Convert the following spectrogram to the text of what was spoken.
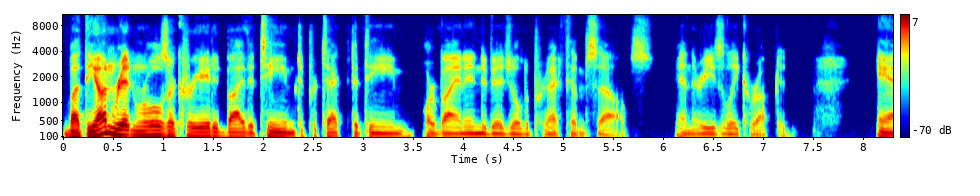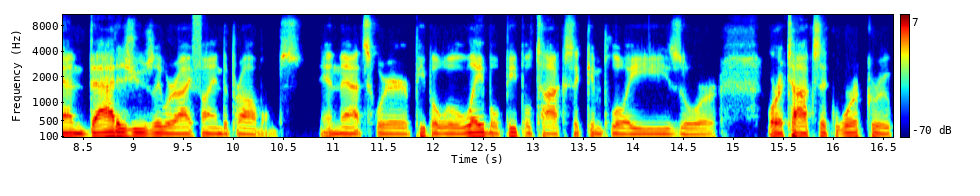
But the unwritten rules are created by the team to protect the team or by an individual to protect themselves, and they're easily corrupted. And that is usually where I find the problems and that's where people will label people toxic employees or or a toxic work group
